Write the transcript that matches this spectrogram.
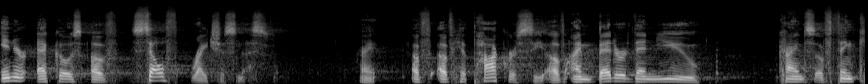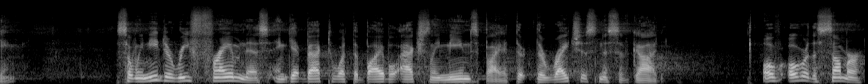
inner echoes of self righteousness, right? Of, of hypocrisy, of I'm better than you kinds of thinking. So we need to reframe this and get back to what the Bible actually means by it the, the righteousness of God. Over, over the summer,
